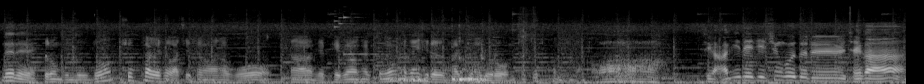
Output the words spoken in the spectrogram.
네네 그런 분들도 소파에서 같이 생활하고 다 이제 배변 활동은 화장실에서 할 정도로 엄청 똑똑합니다. 와 지금 아기 돼지 친구들을 제가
